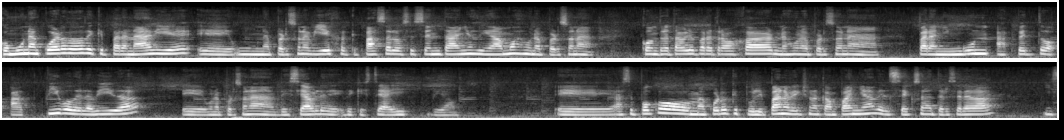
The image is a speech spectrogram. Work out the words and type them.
como un acuerdo de que para nadie eh, una persona vieja que pasa los 60 años, digamos, es una persona contratable para trabajar, no es una persona para ningún aspecto activo de la vida, eh, una persona deseable de, que esté ahí, digamos. Eh, hace poco me acuerdo que Tulipán había hecho una campaña del sexo en la tercera edad y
